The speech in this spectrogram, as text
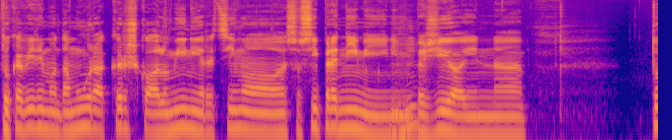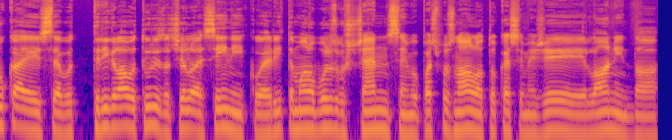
Tukaj vidimo, da Mura, Krško, Aluminij, recimo, so vsi pred njimi in jim mm -hmm. bežijo. In, uh, tukaj se bo tri glavo tudi začelo jeseni, ko je rite malo bolj zgoščen, se jim bo pač poznalo to, kar se mi je že lani, da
